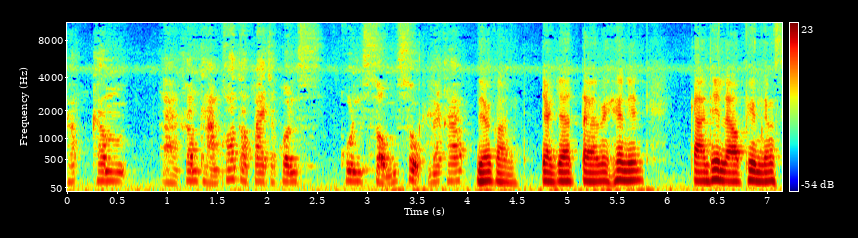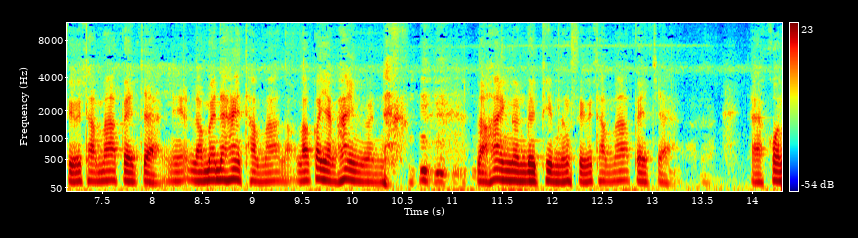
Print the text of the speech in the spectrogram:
ครับคำอ่าคำถามข้อต่อไปจากคนคุณสมสุขนะครับ เดี๋ยวก่อน อยากจะเติมอีกแค่นี้การที่เราพิมพ์หนังสือธรรมะไปแจกเนี่ยเราไม่ได้ให้ธรรมะหรอกเราก็ยังให้เงิน เราให้เงินไปพิมพ์หนังสือธรรมะไปแจก แต่คน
